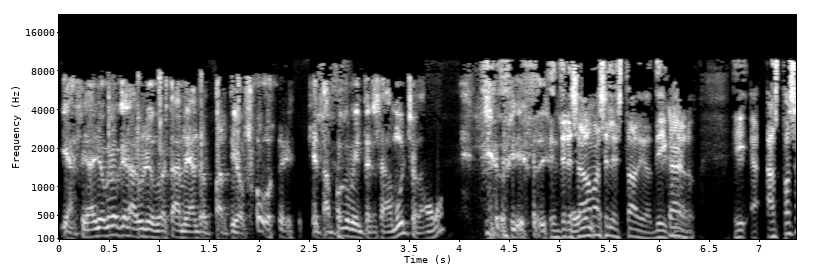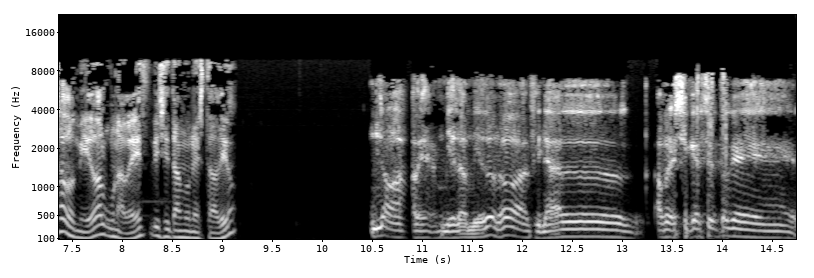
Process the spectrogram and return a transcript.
y al final yo creo que era el único que estaba mirando el partido de fútbol, que tampoco me interesaba mucho, la verdad. Te interesaba más el estadio, di, claro. ¿Y ¿Has pasado miedo alguna vez visitando un estadio? No, a ver, miedo, miedo, no. Al final, hombre, sí que es cierto que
